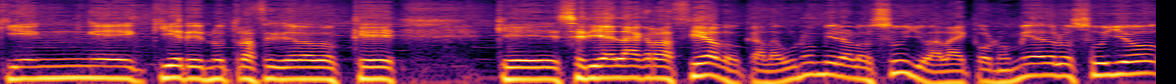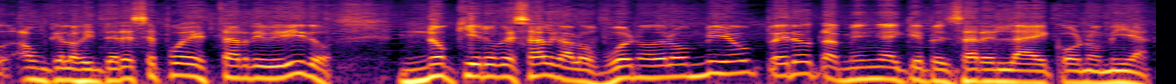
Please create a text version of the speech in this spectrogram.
¿quién eh, quiere nuestros aficionados que que sería el agraciado, cada uno mira lo suyo, a la economía de lo suyo, aunque los intereses pueden estar divididos. No quiero que salga los buenos de los míos, pero también hay que pensar en la economía.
